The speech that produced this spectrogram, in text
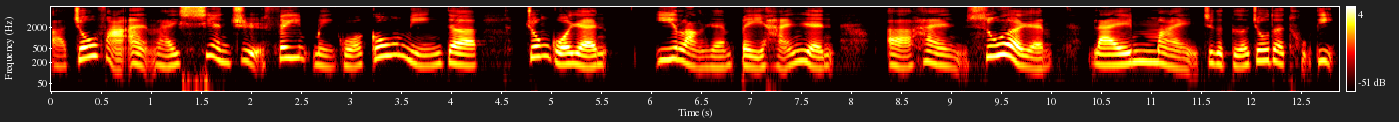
啊、州法案来限制非美国公民的中国人、伊朗人、北韩人、呃、和苏俄人。来买这个德州的土地。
